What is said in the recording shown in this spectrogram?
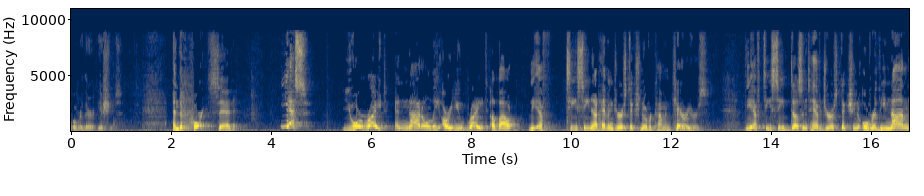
over their issues. And the court said, yes, you're right. And not only are you right about the FTC not having jurisdiction over common carriers, the FTC doesn't have jurisdiction over the non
